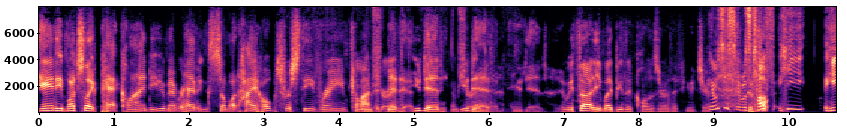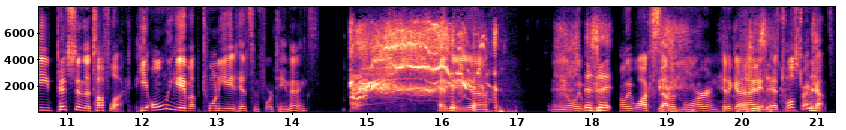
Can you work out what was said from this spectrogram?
Andy, much like Pat Cline, do you remember having somewhat high hopes for Steve Rain? Come Oh, I'm on, sure I did. You did. I'm you sure did. did. You did. We thought he might be the closer of the future. It was just it was Before- tough. He he pitched into tough luck. He only gave up 28 hits in 14 innings, and the uh, and he only Is he it- only walked seven more and hit a guy and it? had 12 strikeouts.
